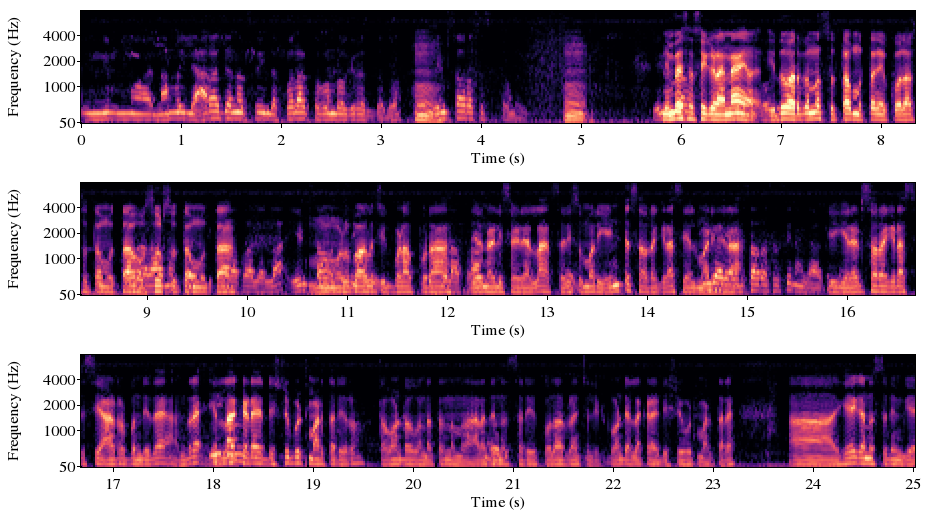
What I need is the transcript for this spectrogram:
ನಿಮ್ಮ ನಮ್ಮ ಇಲ್ಲಿ ಆರಾಧ್ಯ ನರ್ಸರಿಯಿಂದ ಕೋಲಾರ ತಗೊಂಡೋಗಿರೋದು. ಎಂಟು ಸಾವಿರ ಸಸಿ ತಗೊಂಡೋಗಿ ಹ್ಞೂ ನಿಂಬೆ ಸಸಿಗಳನ್ನ ಇದುವರೆಗೂ ಸುತ್ತಮುತ್ತ ನೀವು ಕೋಲಾರ ಸುತ್ತಮುತ್ತ ಹೊಸೂರು ಸುತ್ತಮುತ್ತ ಮುಳುಬಾಗ್ಲು ಚಿಕ್ಕಬಳ್ಳಾಪುರ ದೇವನಹಳ್ಳಿ ಸೈಡ್ ಎಲ್ಲ ಸರಿ ಸುಮಾರು ಎಂಟು ಸಾವಿರ ಗಿಡ ಸೇಲ್ ಮಾಡಿದೀರಾ ಈಗ ಎರಡು ಸಾವಿರ ಗಿಡ ಸಸಿ ಆರ್ಡರ್ ಬಂದಿದೆ. ಅಂದ್ರೆ ಎಲ್ಲಾ ಕಡೆ ಡಿಸ್ಟ್ರಿಬ್ಯೂಟ್ ಮಾಡ್ತಾರೆ ಇವರು. ತಗೊಂಡೋಗಿ ಒಂದು ಹತ್ರ ನಮ್ಮ ಆರಾಧನೆ ಸರಿ ಕೋಲಾರ ಬ್ರಾಂಚಲ್ಲಿ ಇಟ್ಕೊಂಡು ಎಲ್ಲ ಕಡೆ ಡಿಸ್ಟ್ರಿಬ್ಯೂಟ್ ಮಾಡ್ತಾರೆ. ಹೇಗೆ ಅನ್ನಿಸ್ತು ನಿಮಗೆ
